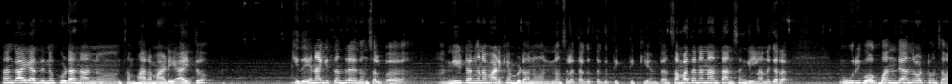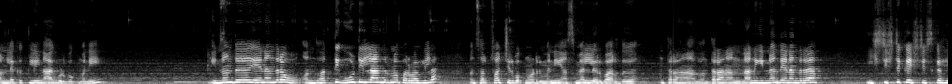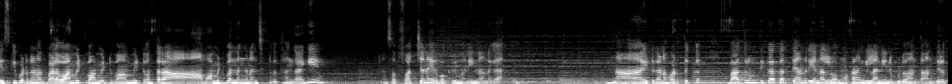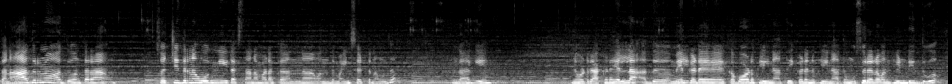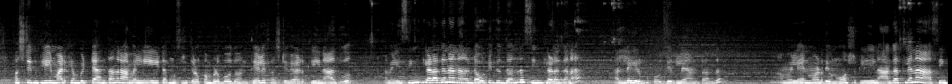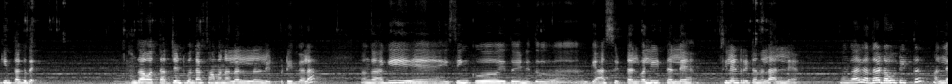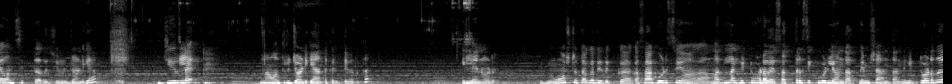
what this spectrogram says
ಹಂಗಾಗಿ ಅದನ್ನು ಕೂಡ ನಾನು ಸಂಹಾರ ಮಾಡಿ ಆಯಿತು. ಇದೇನಾಗಿತ್ತಂದರೆ ಅದೊಂದು ಸ್ವಲ್ಪ ನೀಟಂಗನ ಮಾಡ್ಕೊಂಬಿಡೋನು, ಇನ್ನೊಂದು ಸಲ ತೆಗೆದು ತೆಗೆದು ತಿಕ್ಕಿ ತಿಕ್ಕಿ ಅಂತ. ಸಮಾಧಾನನ ಅಂತ ಅನ್ಸಂಗಿಲ್ಲ ನನಗರ. ಊರಿಗೆ ಹೋಗಿ ಬಂದೆ ಅಂದ್ರೆ ಒಟ್ಟು ಒಂದು ಸವನ್ ಲೆಕ್ಕ ಕ್ಲೀನ್ ಆಗಿಬಿಡ್ಬೇಕು ಮನೆ. ಇನ್ನೊಂದು ಏನಂದ್ರೆ ಒಂದು ಹೊತ್ತಿಗೆ ಊಟ ಇಲ್ಲ ಅಂದ್ರೂ ಪರವಾಗಿಲ್ಲ. ಒಂದು ಸ್ವಲ್ಪ ಸ್ವಚ್ಛ ಇರ್ಬೇಕು ನೋಡ್ರಿ ಮನೆ, ಆ ಸ್ಮೆಲ್ ಇರಬಾರ್ದು. ಒಂಥರ ಅದು ಒಂಥರ ನನ್ನ ನನಗೆ ಇನ್ನೊಂದು ಏನಂದ್ರೆ ಇಷ್ಟಿಷ್ಟಕ್ಕೆ ಇಷ್ಟಿಷ್ಟಕ್ಕೆ ಹೆಸ್ಕಿ ಪಟ್ಕೊಳೋದು ಭಾಳ ವಾಮಿಟ್ ವಾಮಿಟ್ ವಾಮಿಟ್ ಒಂಥರ ಆ ವಾಮಿಟ್ ಬಂದಂಗೆ ಅನ್ಸ್ಬಿಡ್ತೈತೆ. ಹಾಗಾಗಿ ಸ್ವಲ್ಪ ಸ್ವಚ್ಛನೇ ಇರ್ಬೇಕು ರೀ ಮನೆ ನನಗೆ. ನಾ ಇಟ್ಕೊಳ ಹೊಡ್ತಕ್ಕೆ ಬಾತ್ರೂಮ್ ತಿಕ್ಕಾಕತ್ತೆ ಅಂದ್ರೆ ಏನು ಮಕ್ಕಳಂಗಿಲ್ಲ ನೀನು ಬಿಡು ಅಂತ ಅಂತಿರ್ತಾನೆ. ಆದ್ರೂ ಅದು ಒಂಥರ ಸ್ವಚ್ಛ ಇದ್ರನ ಹೋಗಿ ನೀಟಾಗಿ ಸ್ನಾನ ಮಾಡಕ್ಕೆ ಅನ್ನೋ ಒಂದು ಮೈಂಡ್ ಸೆಟ್ ನಮ್ದು. ಹಂಗಾಗಿ ನೋಡ್ರಿ ಆ ಕಡೆ ಎಲ್ಲ ಅದು ಮೇಲ್ಗಡೆ ಕಬಾರ್ಡ್ ಕ್ಲೀನ್ ಆಯ್ತು ಈ ಕಡೆನೂ ಕ್ಲೀನ್ ಆಯ್ತು ಮುಸುರರ ಒಂದು ಹಿಂಡಿದ್ದು. ಫಸ್ಟ್ ಇದನ್ನ ಕ್ಲೀನ್ ಮಾಡ್ಕೊಂಬಿಟ್ಟೆ ಅಂತಂದ್ರೆ ಆಮೇಲೆ ನೀಟಾಗಿ ಮುಸುರಿ ತಿಳ್ಕೊಂಬಿಡ್ಬೋದು ಅಂತೇಳಿ ಫಸ್ಟ್ ಇವೆರಡು ಕ್ಲೀನ್ ಆದವು. ಆಮೇಲೆ ಈ ಸಿಂಕ್ ಕೆಳಗನ ನನಗೆ ಡೌಟ್ ಇದ್ದಿದ್ದು ಅಂದ್ರೆ ಸಿಂಕ್ ಕೆಳಗನ ಅಲ್ಲೇ ಇರ್ಬೇಕು, ಇರಲೇ ಅಂತಂದು. ಆಮೇಲೆ ಏನು ಮಾಡಿದೆ, ಇವ್ನು ಅಷ್ಟು ಕ್ಲೀನ್ ಆಗತ್ಲೇನ ಆ ಸಿಂಕಿನ ತೆಗ್ದೆ. ಹಂಗೆ ಅವತ್ತು ಅರ್ಜೆಂಟ್ ಬಂದಾಗ ಸಾಮಾನು ಅಲ್ಲಲ್ಲಿ ಇಟ್ಬಿಟ್ಟಿದ್ವಲ್ಲ? ಹಂಗಾಗಿ ಈ ಸಿಂಕು ಇದು ಏನಿದು ಗ್ಯಾಸ್ ಇಟ್ಟಲ್ಲಿ ಒಲಿ ಇಟ್ಟಲ್ಲೇ ಸಿಲಿಂಡ್ರ್ ಇಟ್ಟನಲ್ಲ ಅಲ್ಲೇ. ಹಂಗಾಗಿ ಅದ ಡೌಟ್ ಇತ್ತು. ಅಲ್ಲೇ ಒಂದು ಸಿಕ್ತು ಅದು ಜೊಂಡಿಗೆ. ಜೀರ್ಲೆ. ನಾವಂತೂ ಜೊಂಡಿಗೆ ಅಂತ ಕರಿತೀವಿ ಅದಕ್ಕೆ. ಇಲ್ಲೇ ನೋಡ್ರಿ. ಮೋಸ್ಟ್ ತೆಗೆದು ಇದಕ್ಕೆ ಕಸ ಗುಡಿಸಿ ಮೊದಲ ಹಿಟ್ಟು ಹೊಡೆದೆ. ಸತ್ರ ಸಿಕ್ಬಿಡ್ಲಿ ಒಂದು ಹತ್ತು ನಿಮಿಷ ಅಂತಂದು. ಹಿಟ್ಟು ಹೊಡೆದು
